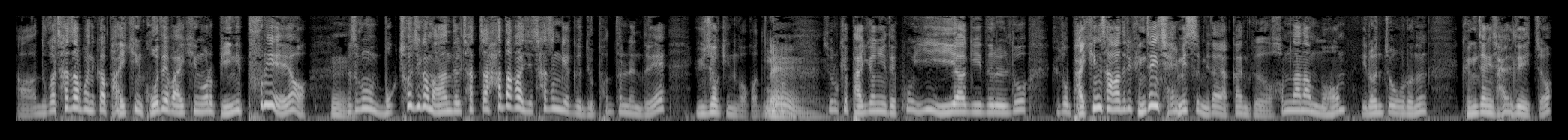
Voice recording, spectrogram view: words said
아, 누가 찾아보니까 바이킹 고대 바이킹으로 빈이 풀이에요. 음. 그래서 그럼 목초지가 많은 데를 찾자 하다가 이제 찾은 게 그 뉴펀들랜드의 유적인 거거든요. 네. 음. 그래서 이렇게 발견이 됐고 이 이야기들도 또 바이킹 사가들이 굉장히 재밌습니다. 약간 그 험난한 모험 이런 쪽으로는 굉장히 잘 돼 있죠.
